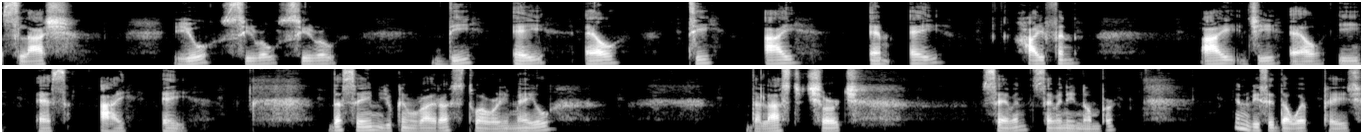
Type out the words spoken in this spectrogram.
slash u00 d a l t i m a hyphen i g l e s i a. The same you can write us to our email the last church 7 70 number and visit the web page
